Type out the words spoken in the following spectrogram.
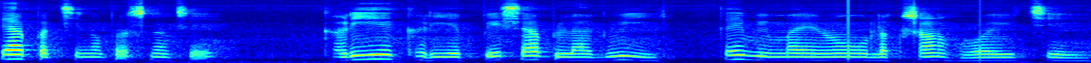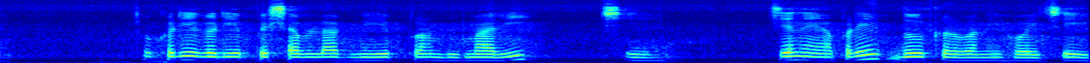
ત્યાર પછીનો પ્રશ્ન છે, ઘડીએ ઘડીએ પેશાબ લાગવી કઈ બીમારીનું લક્ષણ હોય છે? જો ઘડીએ ઘડીએ પેશાબ લાગવી એ પણ બીમારી છે જેને આપણે દૂર કરવાની હોય છે.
